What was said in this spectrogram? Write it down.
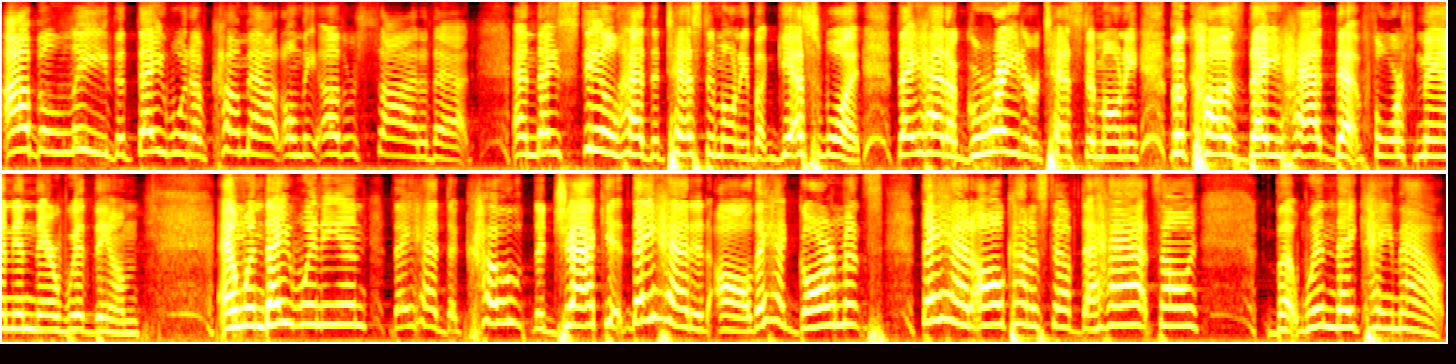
I believe that they would have come out on the other side of that and they still had the testimony. But guess what? They had a greater testimony because they had that fourth man in there with them. And when they went in, they had the coat, the jacket, they had it all. They had garments, they had all kind of stuff, the hats on. But when they came out,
